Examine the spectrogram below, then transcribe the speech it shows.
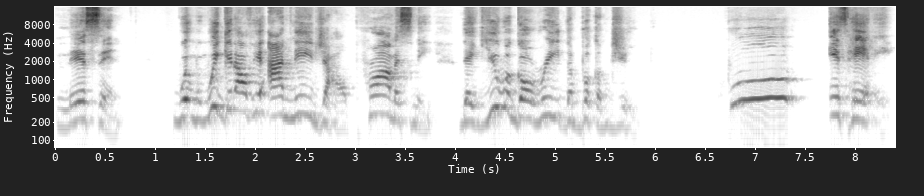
listen, when we get off here, I need y'all, promise me that you will go read the book of Jude. Woo, it's heavy.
